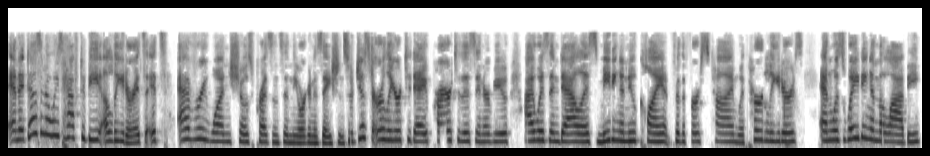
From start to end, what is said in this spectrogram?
And it doesn't always have to be a leader. It's it's everyone shows presence in the organization. So just earlier today prior to this interview i was in dallas meeting a new client for the first time with her leaders and was waiting in the lobby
